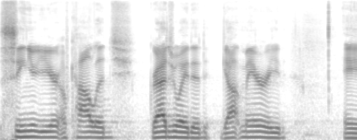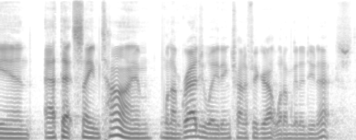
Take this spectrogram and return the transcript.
senior year of college, graduated, got married, and at that same time, when I'm graduating, trying to figure out what I'm going to do next.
